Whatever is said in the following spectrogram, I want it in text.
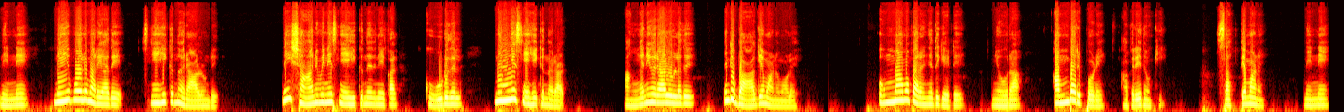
നിന്നെ നീ പോലും അറിയാതെ സ്നേഹിക്കുന്ന ഒരാളുണ്ട്. നീ ഷാനുവിനെ സ്നേഹിക്കുന്നതിനേക്കാൾ കൂടുതൽ നിന്നെ സ്നേഹിക്കുന്ന ഒരാൾ. അങ്ങനെ ഒരാളുള്ളത് നിന്റെ ഭാഗ്യമാണ് മോളെ. ഉമ്മാമ പറഞ്ഞത് കേട്ട് ന്യൂറ അമ്പരപ്പോടെ അവരെ നോക്കി. സത്യമാണ് നിന്നെ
